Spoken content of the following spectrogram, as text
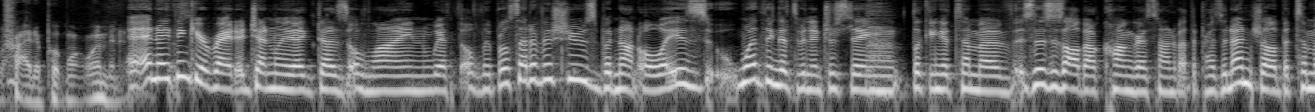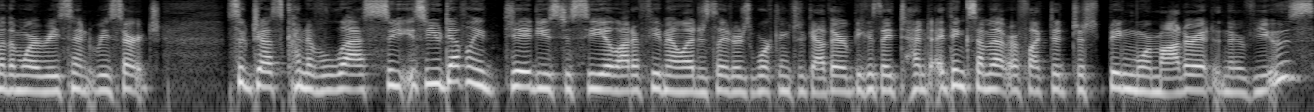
try to put more women in. And I think you're right. It generally like does align with a liberal set of issues, but not always. One thing that's been interesting looking at some of so this is all about Congress, not about the presidential, but some of the more recent research suggests kind of less. So, so you definitely did used to see a lot of female legislators working together because they tend. I think some of that reflected just being more moderate in their views.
